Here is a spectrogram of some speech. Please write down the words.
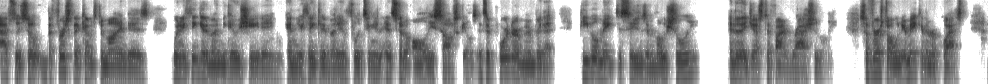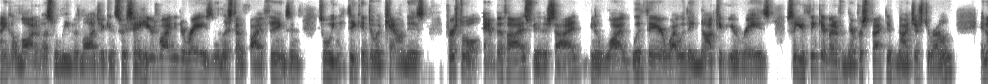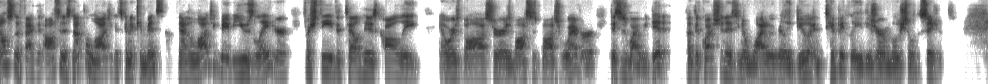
Absolutely. So the first thing that comes to mind is when you're thinking about negotiating and you're thinking about influencing and, and sort of all these soft skills, it's important to remember that people make decisions emotionally and then they justify them rationally. So, first of all, when you're making the request, I think a lot of us will lead with logic. And so we say, here's why I need to raise, and we list out five things. And so, what we need to take into account is first of all, empathize for the other side. You know, why would they or why would they not give you a raise? So you're thinking about it from their perspective, not just your own. And also the fact that often it's not the logic that's going to convince them. Now, the logic may be used later for Steve to tell his colleague or his boss or his boss's boss whoever, this is why we did it. But the question is, you know, why do we really do it? And typically these are emotional decisions.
